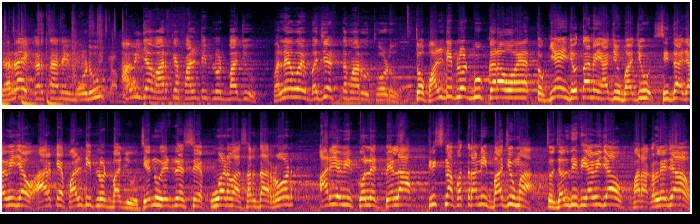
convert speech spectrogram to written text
જરાય કરતા નહીં મોડું. આવી જાવ આરકે પાર્ટી પ્લોટ બાજુ. ભલે હોય બજેટ તમારું થોડું. તો પાર્ટી પ્લોટ બુક કરાવો હોય તો ક્યાંય જોતા નહીં આજુબાજુ. સીધા જ આવી જાવ આરકે પાર્ટી પ્લોટ બાજુ. જેનું એડ્રેસ છે કુવાડવા સરદાર રોડ, આર્યવીર કોલેજ પેલા કૃષ્ણા પત્રાની બાજુમાં. તો જલ્દીથી આવી જાવ મારા કલે જાવ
